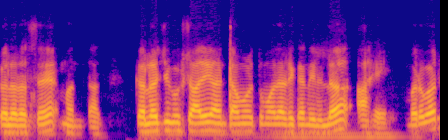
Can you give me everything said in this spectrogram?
कलर असे म्हणतात. कलरची गोष्ट आली आणि त्यामुळे तुम्हाला त्या ठिकाणी दिलेलं आहे. बरोबर?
